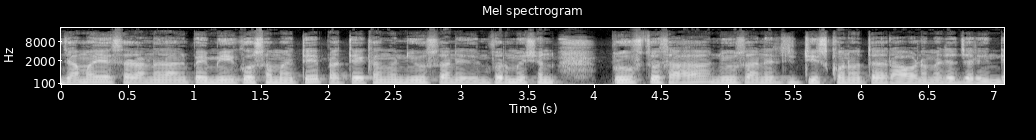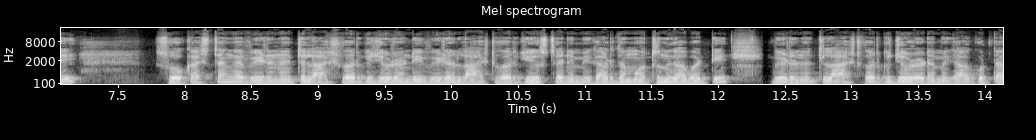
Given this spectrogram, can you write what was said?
జమ చేస్తారు అన్న దానిపై మీకోసం అయితే ప్రత్యేకంగా న్యూస్ అనేది ఇన్ఫర్మేషన్ ప్రూఫ్తో సహా న్యూస్ అనేది తీసుకొని అయితే రావడం అయితే జరిగింది. సో ఖచ్చితంగా వీడియోని అయితే లాస్ట్ వరకు చూడండి. వీడియోని లాస్ట్ వరకు చూస్తేనే మీకు అర్థమవుతుంది కాబట్టి వీడియోని అయితే లాస్ట్ వరకు చూడడమే కాకుండా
